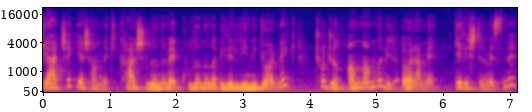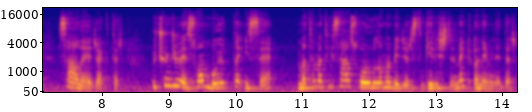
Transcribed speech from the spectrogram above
gerçek yaşamdaki karşılığını ve kullanılabilirliğini görmek çocuğun anlamlı bir öğrenme geliştirmesini sağlayacaktır. Üçüncü ve son boyutta ise matematiksel sorgulama becerisi geliştirmek önemlidir.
